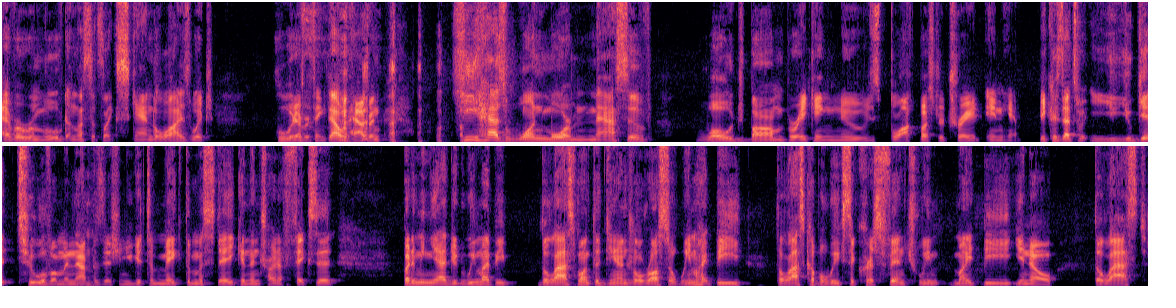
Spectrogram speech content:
ever removed, unless it's like scandal wise, which who would ever think that would happen? he has one more massive Woj bomb breaking news blockbuster trade in him because that's what you, you get two of them in that Mhm. position. You get to make the mistake and then try to fix it. But I mean, yeah, dude, we might be the last month of D'Angelo Russell. We might be the last couple weeks of Chris Finch. We might be, you know, the last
